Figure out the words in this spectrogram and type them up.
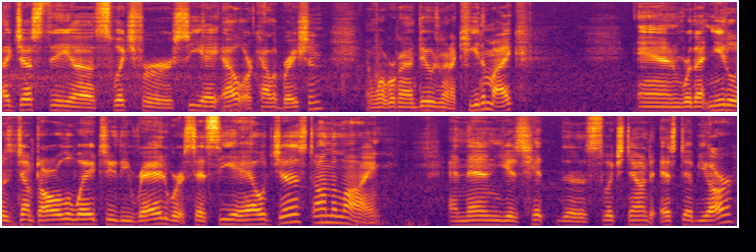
Adjust the uh, switch for CAL or calibration. And what we're going to do is we're going to key the mic and where that needle has jumped all the way to the red where it says CAL just on the line. And then you just hit the switch down to SWR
